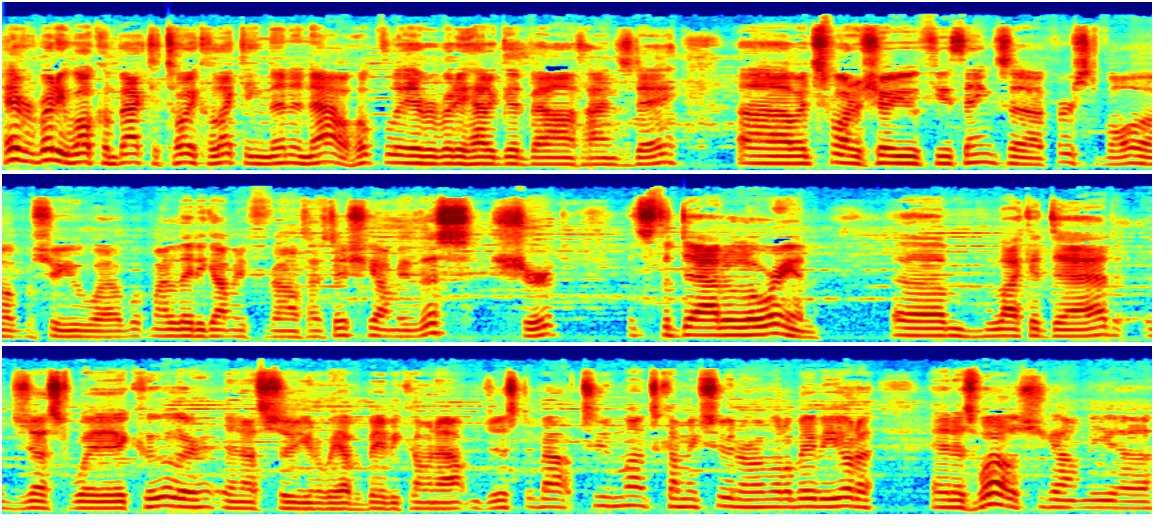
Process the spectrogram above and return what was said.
Hey everybody, welcome back to Toy Collecting Then and Now. Hopefully everybody had a good Valentine's Day. Uh, I just want to show you a few things. Uh, first of all, I'll show you uh, what my lady got me for Valentine's Day. She got me this shirt. It's the Dadalorian. Um, like a dad, just way cooler. And that's so, you know, we have a baby coming out in just about two months coming soon, our own little baby Yoda. And as well, she got me, uh,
